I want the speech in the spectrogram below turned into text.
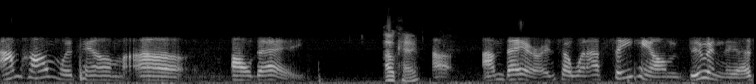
I'm home with him uh, all day. okay. uh, I'm there. And so when I see him doing this,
